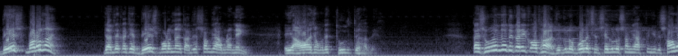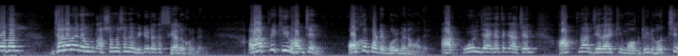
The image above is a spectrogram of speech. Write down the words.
দেশ বড় নয়। যাদের কাছে দেশ বড় নয়, তাদের সঙ্গে আমরা নেই। এই আওয়াজ আমাদের তুলতে হবে। তাই শুভেন্দু অধিকারী কথা যেগুলো বলেছেন, সেগুলোর সঙ্গে আপনি যদি সমাধান জানাবেন এবং তার সঙ্গে সঙ্গে ভিডিওটাকে শেয়ারও করবেন। আর আপনি কি ভাবছেন? অকপটে বলবেন আমাদের। আর কোন জায়গা থেকে আছেন? আপনার জেলায় কি মক ড্রিল হচ্ছে?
